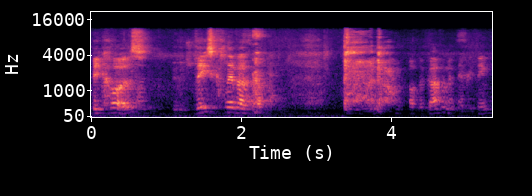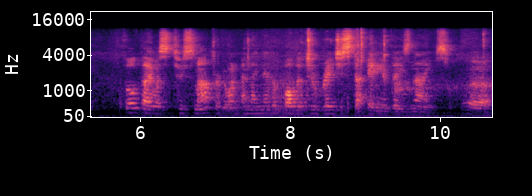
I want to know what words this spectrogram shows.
because these clever of the government and everything thought they were too smart for everyone and they never bothered to register any of these names. Uh,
